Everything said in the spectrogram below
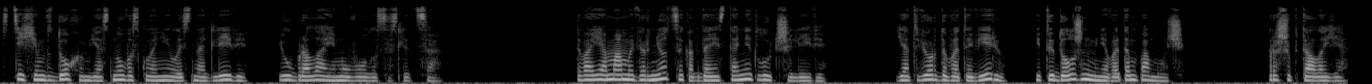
С тихим вздохом я снова склонилась над Леви и убрала ему волосы с лица. Твоя мама вернется, когда ей станет лучше, Леви. Я твердо в это верю, и ты должен мне в этом помочь, прошептала я.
